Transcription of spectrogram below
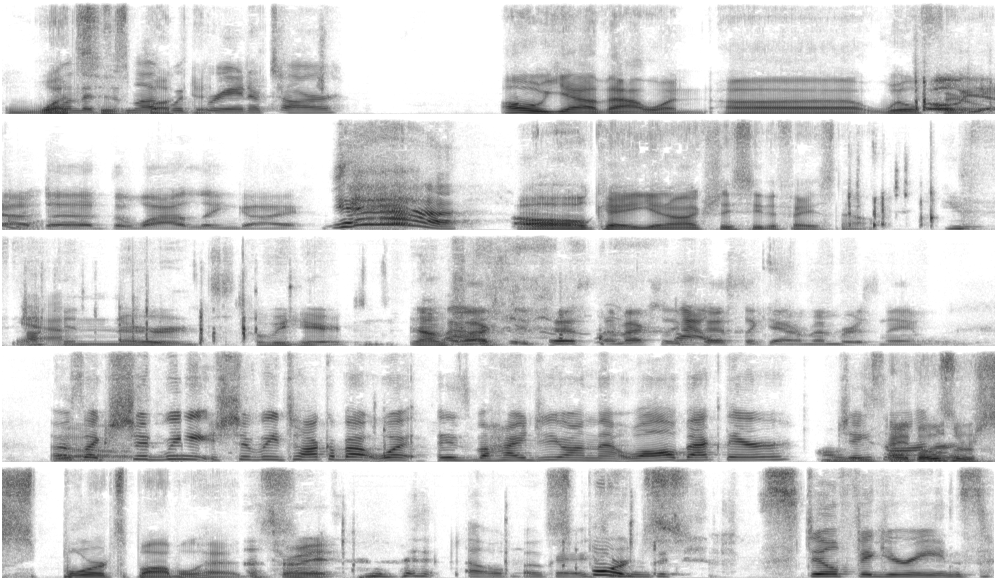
the one What's that's his in love bucket? with Brienne of Tarth. Oh yeah, that one. Uh, Will. Oh Ferrell. yeah, the the wildling guy. Yeah. Oh okay. You know, I actually see the face now. You Yeah. fucking nerds over here. No, I'm I'm actually pissed. I'm actually Wow. pissed. I can't remember his name. I was like, Uh, should we should we talk about what is behind you on that wall back there, Jason? Hey, those are sports bobbleheads. That's right. oh, okay. Sports. Still figurines.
